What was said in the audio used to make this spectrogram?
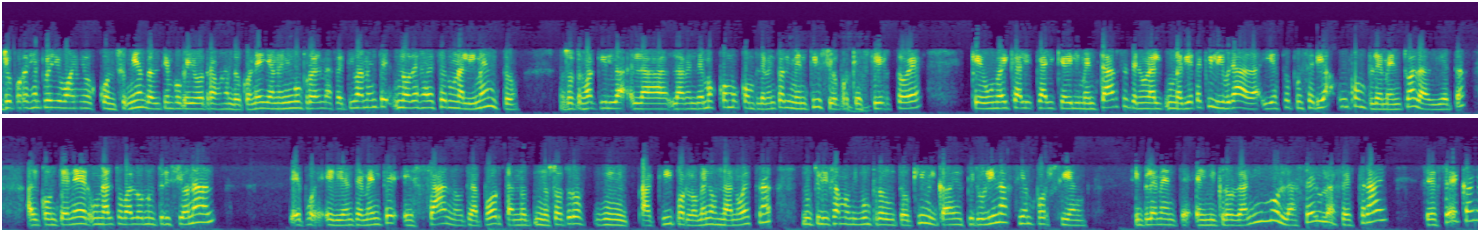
yo, por ejemplo, llevo años consumiendo el tiempo que llevo trabajando con ella, no hay ningún problema. Efectivamente, no deja de ser un alimento. Nosotros aquí la, la, vendemos como complemento alimenticio, porque es cierto es que uno hay que, hay que alimentarse, tener una, dieta equilibrada, y esto pues sería un complemento a la dieta. Al contener un alto valor nutricional, eh, pues evidentemente es sano, te aporta. nosotros mm, aquí, por lo menos la nuestra, no utilizamos ningún producto químico, es espirulina 100%. Simplemente el microorganismo, las células se extraen se secan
